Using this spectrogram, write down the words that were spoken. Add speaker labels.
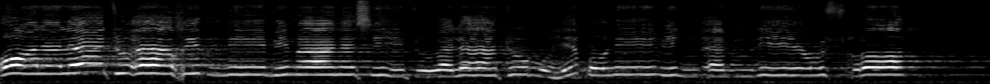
Speaker 1: قال لا تآخذني بما نسيت ولا ترهقني من أمري عسرا.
